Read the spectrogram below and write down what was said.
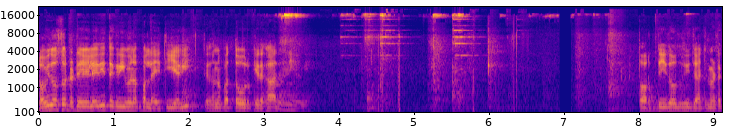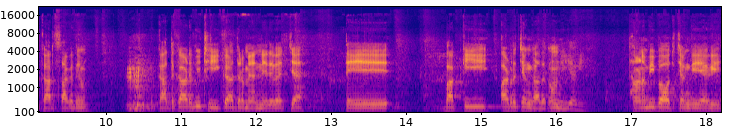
ਲਓ ਵੀ ਦੋਸਤੋ ਡਿਟੇਲ ਇਹਦੀ ਤਕਰੀਬਨ ਆਪਾਂ ਲੈਤੀ ਹੈਗੀ ਤੇ ਤੁਹਾਨੂੰ ਆਪਾਂ ਤੋੜ ਕੇ ਦਿਖਾ ਦਿੰਨੇ ਆਂਗੇ ਤੁਰਦੀ ਤੋਂ ਤੁਸੀਂ ਜੱਜਮੈਂਟ ਕਰ ਸਕਦੇ ਹੋ। ਕੱਦ ਕਾਠ ਵੀ ਠੀਕ ਆ, ਦਰਮਿਆਨੇ ਦੇ ਵਿੱਚ ਹੈ ਤੇ ਬਾਕੀ ਆਰਡਰ ਚੰਗਾ ਦਿਖਾਉਂਦੀ ਹੈਗੀ। ਥਣ ਵੀ ਬਹੁਤ ਚੰਗੇ ਹੈਗੇ।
